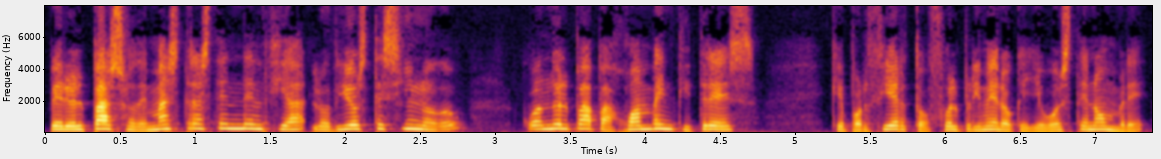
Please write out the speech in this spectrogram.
Pero el paso de más trascendencia lo dio este sínodo cuando el Papa Juan XXIII, que por cierto fue el primero que llevó este nombre,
